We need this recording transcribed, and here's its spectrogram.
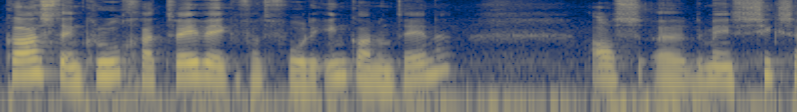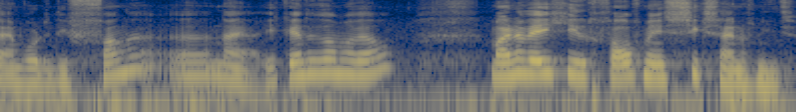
cast en crew gaat twee weken van tevoren in quarantaine. Als eh, de mensen ziek zijn, worden die vervangen. Eh, nou ja, je kent het allemaal wel. Maar dan weet je in ieder geval of mensen ziek zijn of niet.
